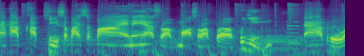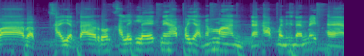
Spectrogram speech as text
นะครับ ขับขี่สบายๆนะฮะสำหรับเหมาะสำหรับผู้หญิงนะครับหรือว่าแบบใครอยากได้รถคันเล็กๆนะครับประหยัดน้ำมันนะครับมันทนั้นไม่แพง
